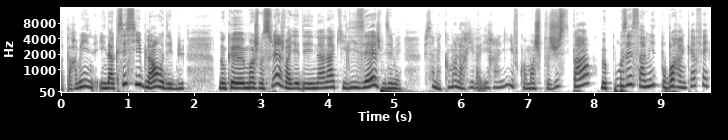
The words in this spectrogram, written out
ça paraît inaccessible hein, au début. Donc euh, moi je me souviens, je voyais des nanas qui lisaient, je me disais mais putain mais comment elle arrive à lire un livre quoi? Moi je peux juste pas me poser cinq minutes pour boire un café.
